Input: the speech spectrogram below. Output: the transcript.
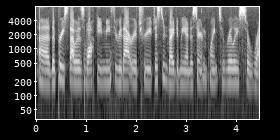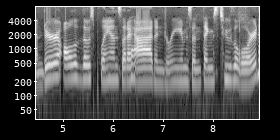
uh, the priest that was walking me through that retreat just invited me at a certain point to really surrender all of those plans that I had and dreams and things to the Lord.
